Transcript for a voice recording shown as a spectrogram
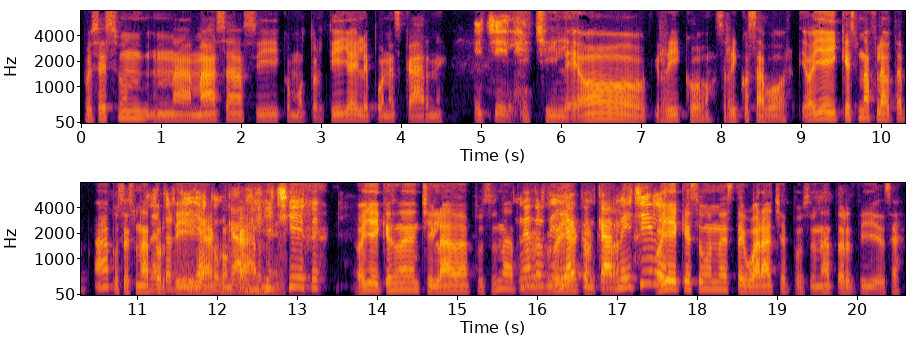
Pues es una masa así como tortilla y le pones carne. Y chile. Y chile, oh, rico, rico sabor. Oye, ¿y qué es una flauta? Ah, pues es una, tortilla, con, carne. Y chile. Oye, ¿y qué es una enchilada? Pues una, una tortilla, con, carne. y chile. Oye, ¿y qué es un este guarache? Pues una tortilla, o sea.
